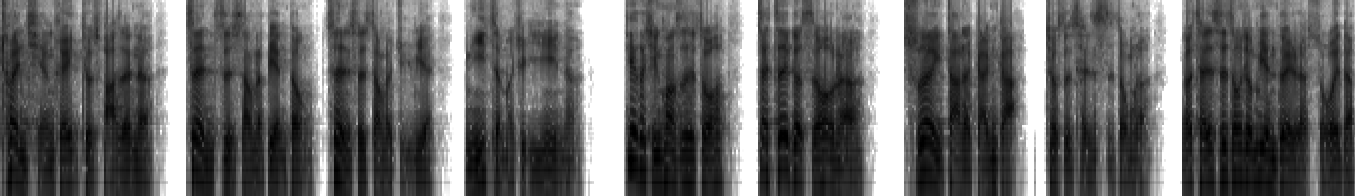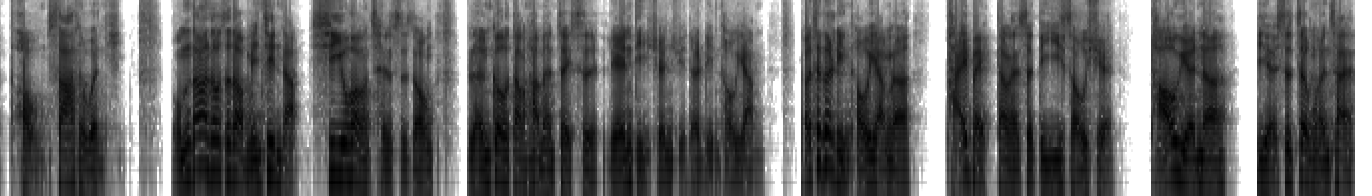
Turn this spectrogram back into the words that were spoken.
寸前黑就是发生了政治上的变动，政治上的局面，你怎么去应应呢？第二个情况是说，在这个时候呢，最大的尴尬就是陈时中了，而陈时中就面对了所谓的捧杀的问题。我们当然都知道，民进党希望陈时中能够当他们这次年底选举的领头羊，而这个领头羊呢，台北当然是第一首选，桃园呢也是郑文灿，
